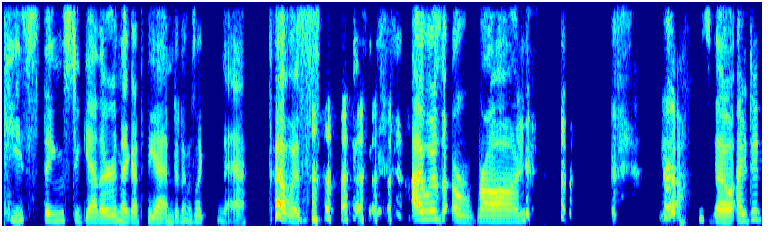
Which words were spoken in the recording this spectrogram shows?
piece things together. And I got to the end and I was like, nah, that was, I was wrong. yeah. So I did,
